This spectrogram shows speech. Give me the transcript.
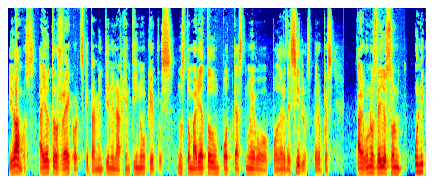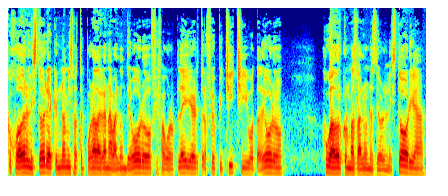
Y vamos, hay otros récords que también tiene el argentino que pues nos tomaría todo un podcast nuevo poder decirlos, pero pues algunos de ellos son único jugador en la historia que en una misma temporada gana balón de oro, FIFA World Player, trofeo Pichichi, bota de oro, jugador con más balones de oro en la historia,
